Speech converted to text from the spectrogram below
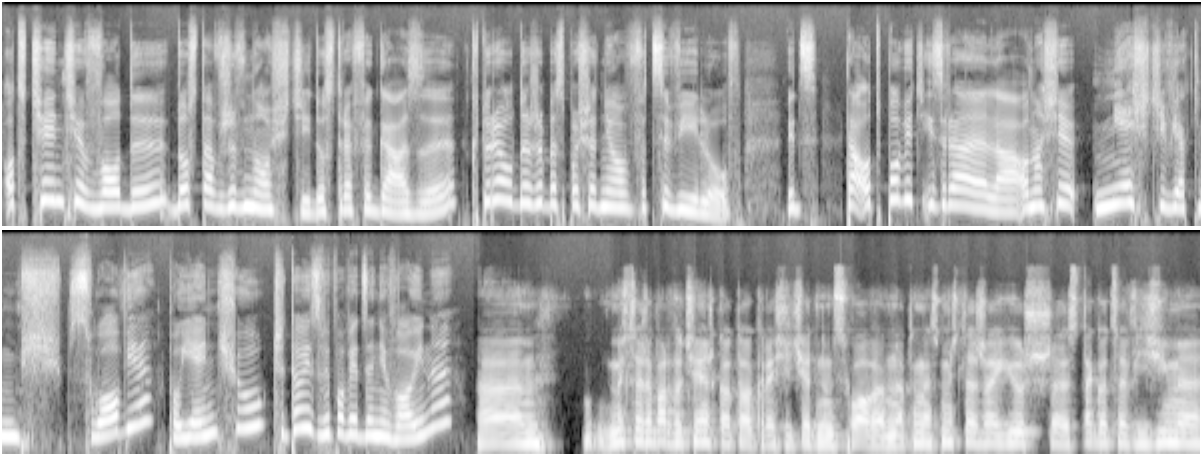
odcięcie wody, dostaw żywności do strefy gazy, które uderzy bezpośrednio w cywilów. Więc ta odpowiedź Izraela, ona się mieści w jakimś słowie, pojęciu? Czy to jest wypowiedzenie wojny? Um. Myślę, że bardzo ciężko to określić jednym słowem, natomiast myślę, że już z tego, co widzimy,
